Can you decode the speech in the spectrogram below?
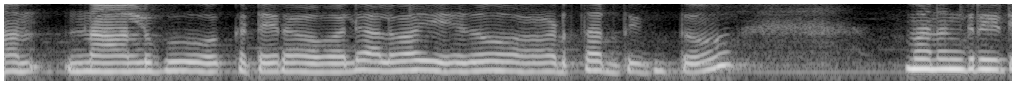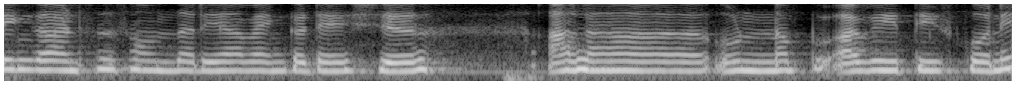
అన్- నాలుగు ఒక్కటే రావాలి అలా ఏదో ఆడతారు దీంతో. మనం గ్రీటింగ్ కార్డ్స్ సౌందర్య వెంకటేష్ అలా ఉన్నప్పుడు అవి తీసుకొని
